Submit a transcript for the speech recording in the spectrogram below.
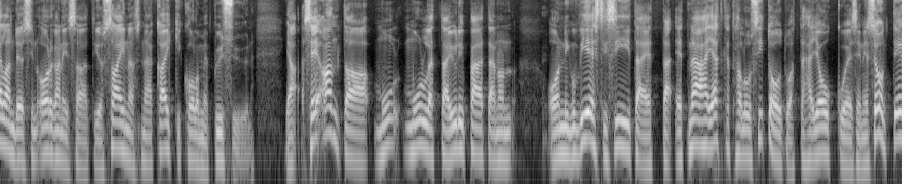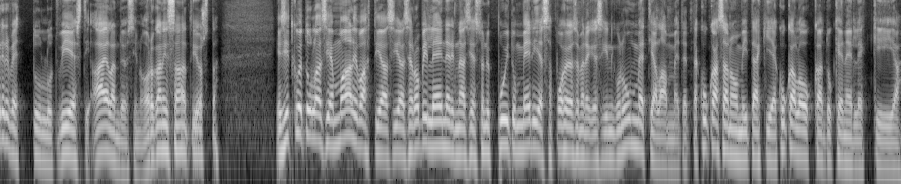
Islandersin organisaatio sainas nämä kaikki kolme pysyyn. Ja se antaa mu- mulle tai ylipäätään on, on niin viesti siitä, että, että nämä jätkät haluaa sitoutua tähän joukkueeseen. Ja se on tervetullut viesti Islandersin organisaatiosta. Ja sitten kun me tullaan siihen maalivahtiasiaan, se Robin Lehnerin asiassa on nyt puitu mediassa Pohjois-Amerikassa niin kuin ummet ja lammet, että kuka sanoo mitäkin ja kuka loukkaantui kenellekin ja,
